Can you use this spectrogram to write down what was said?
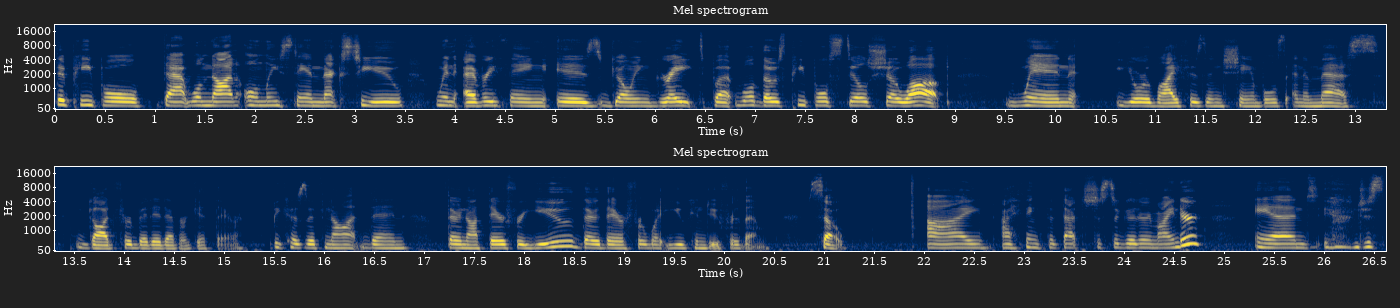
the people that will not only stand next to you when everything is going great, but will those people still show up when your life is in shambles and a mess? God forbid it ever get there. Because if not, then they're not there for you, they're there for what you can do for them. So, I I think that that's just a good reminder and just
